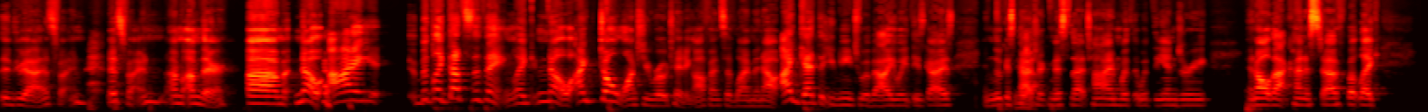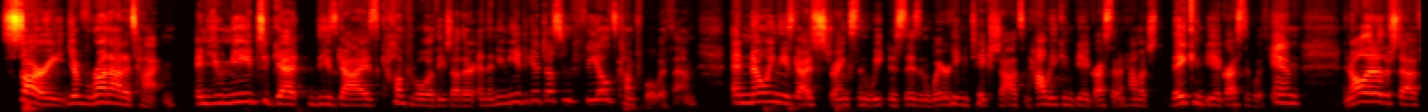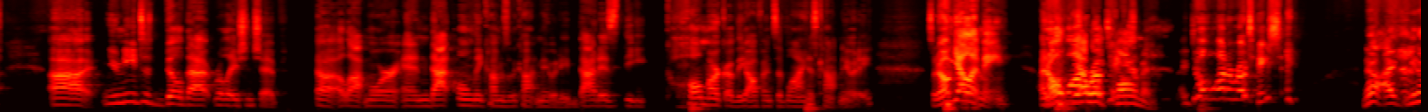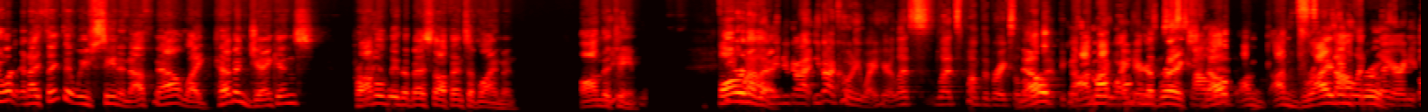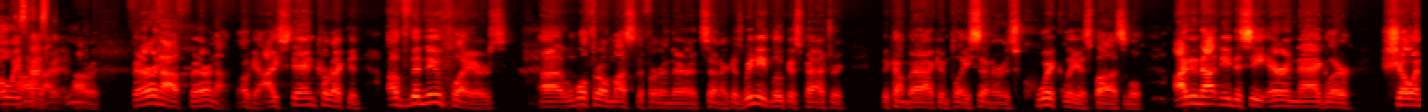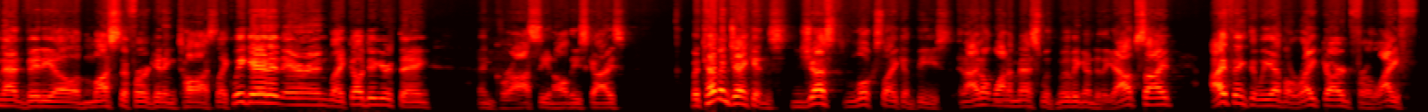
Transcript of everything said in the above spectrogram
yeah, it's fine. It's fine. I'm I'm there. Um, no, I but like that's the thing. Like, no, I don't want you rotating offensive linemen out. I get that you need to evaluate these guys, and Lucas Patrick yeah. missed that time with with the injury and all that kind of stuff. But like, sorry, you've run out of time, and you need to get these guys comfortable with each other, and then you need to get Justin Fields comfortable with them, and knowing these guys' strengths and weaknesses, and where he can take shots, and how he can be aggressive, and how much they can be aggressive with him, and all that other stuff. Uh, you need to build that relationship uh, a lot more, and that only comes with continuity. That is the hallmark of the offensive line is continuity. So don't yell at me. I don't, don't want a rotation. Carmen. I don't want a rotation. No, I you know what, and I think that we've seen enough now. Like Teven Jenkins, probably the best offensive lineman on the team. Far well, and away. I mean, you got you got Cody Whitehair. Let's let's pump the brakes a little bit because I'm Cody not pumping the brakes. Solid, nope, I'm I'm driving solid through. player, and he always all has right, been. All right. Fair enough. Fair enough. Okay, I stand corrected. Of the new players, uh, we'll throw Mustipher in there at center because we need Lucas Patrick to come back and play center as quickly as possible. I do not need to see Aaron Nagler showing that video of Mustipher getting tossed. Like, we get it, Aaron. Like, go do your thing. And Grassi and all these guys. But Teven Jenkins just looks like a beast. And I don't want to mess with moving him to the outside. I think that we have a right guard for life.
